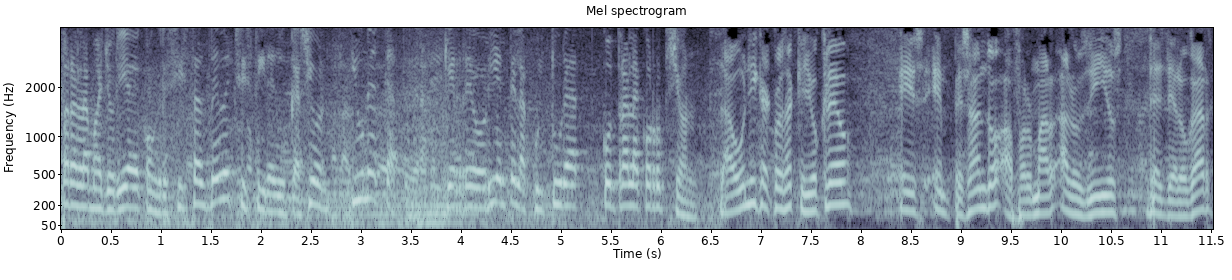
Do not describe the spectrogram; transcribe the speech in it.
Para la mayoría de congresistas debe existir educación y una cátedra que reoriente la cultura contra la corrupción. La única cosa que yo creo es empezando a formar a los niños desde el hogar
